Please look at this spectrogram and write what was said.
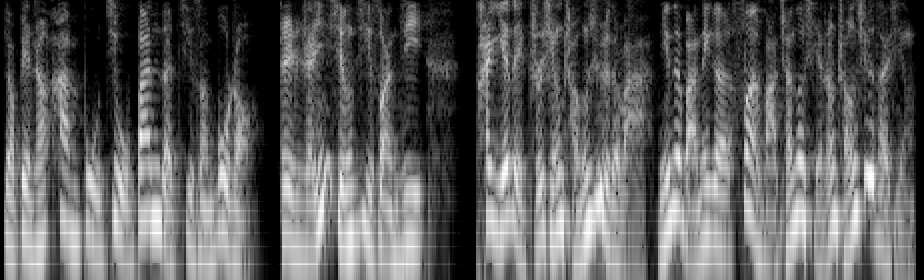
要变成按部就班的计算步骤。这人形计算机它也得执行程序，对吧？你得把那个算法全都写成程序才行。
